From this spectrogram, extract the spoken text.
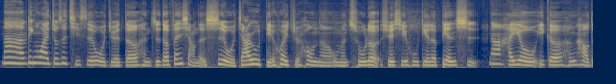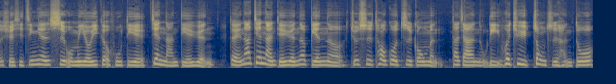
那另外就是，其实我觉得很值得分享的是，我加入蝶会之后呢，我们除了学习蝴蝶的辨识，那还有一个很好的学习经验是，我们有一个蝴蝶剑南蝶园。对，那剑南蝶园那边呢，就是透过志工们大家的努力，会去种植很多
